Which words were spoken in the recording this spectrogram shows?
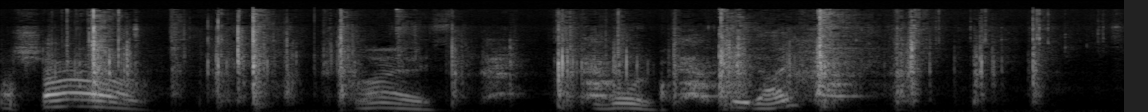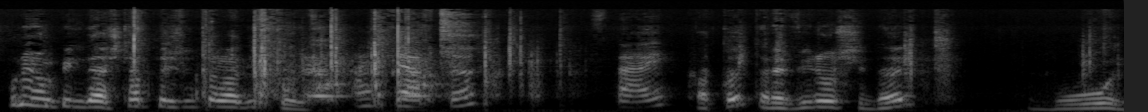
așa, hai, Bun. Îi dai. Spune un pic de așteaptă și du-te la distanță. Așteaptă. Stai. Atât, revină și dai. Bun.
